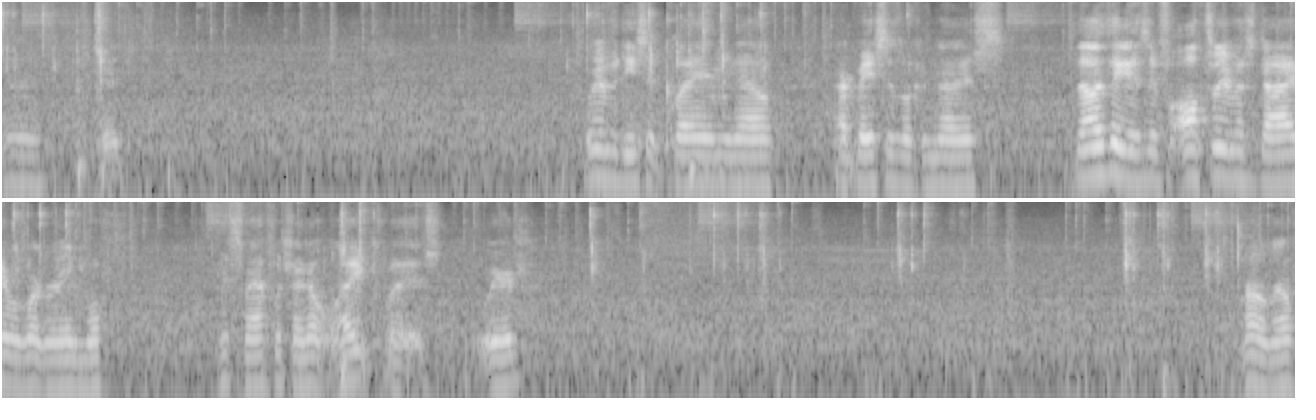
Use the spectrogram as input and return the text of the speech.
Uh, good. We have a decent claim, you know. Our base is looking nice. The only thing is, if all three of us die, we're going rainbow. This map, which I don't like, but it's weird. I don't know.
